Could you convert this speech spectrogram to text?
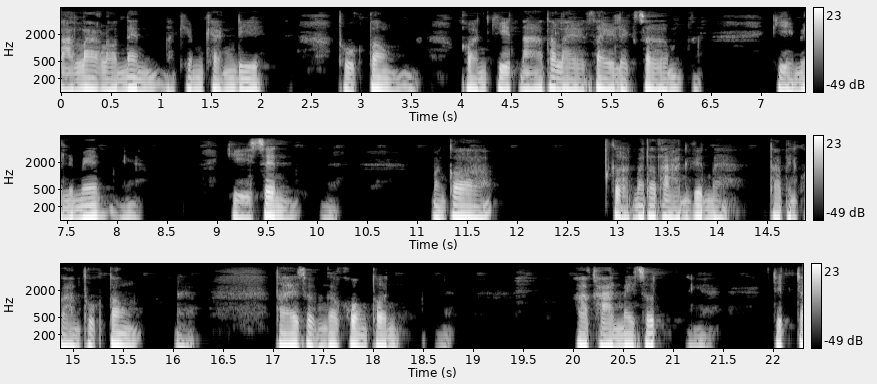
ฐานรากเราแน่นเข้มแข็งดี ถูกต้องคอนกรีตหนาเท่าไหร่ใส่เหล็กเสริม กี่มิลลิเมตรกี่เส้น มันก็เกิดมาตรฐานขึ้นมา ถ้าเป็นความถูกต้องท้ายสุดมันก็คงทน อาคารไม่สุดจิตใจ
